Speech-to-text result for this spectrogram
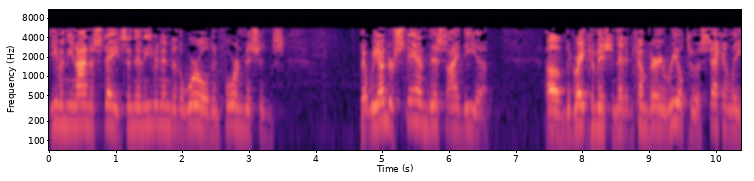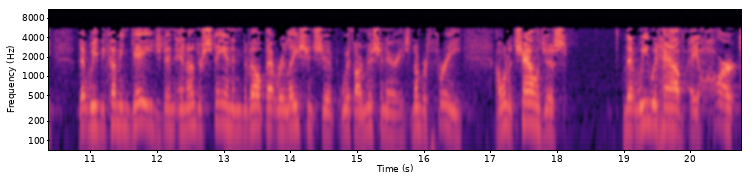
even the United States and then even into the world and foreign missions that we understand this idea of the Great Commission, that it become very real to us. Secondly, that we become engaged and, and understand and develop that relationship with our missionaries. Number three, I want to challenge us that we would have a heart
